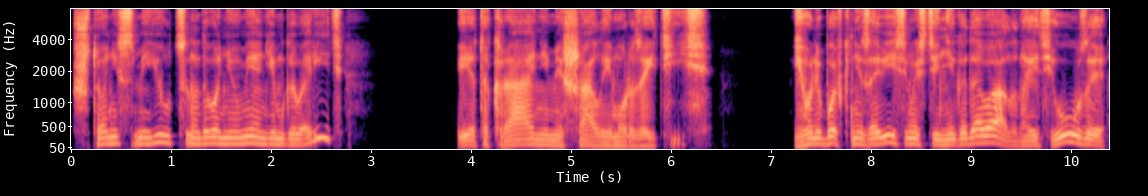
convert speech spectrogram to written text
что они смеются над его неумением говорить, и это крайне мешало ему разойтись. Его любовь к независимости негодовала на эти узы,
